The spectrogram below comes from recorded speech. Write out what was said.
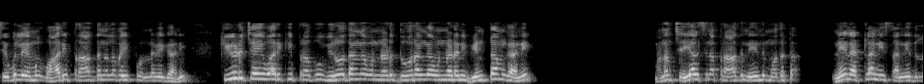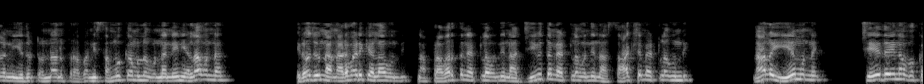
చెవులేమో వారి ప్రార్థనల వైపు ఉన్నవి కానీ కీడు చేయ వారికి ప్రభు విరోధంగా ఉన్నాడు దూరంగా ఉన్నాడని వింటాం కానీ మనం చేయాల్సిన ప్రార్థన ఏంది మొదట? నేను ఎట్లా నీ సన్నిధిలో నీ ఎదుట ఉన్నాను ప్రభ? నీ సముఖంలో ఉన్నా నేను ఎలా ఉన్నాను? ఈరోజు నా నడవడికి ఎలా ఉంది? నా ప్రవర్తన ఎట్లా ఉంది? నా జీవితం ఎట్లా ఉంది? నా సాక్ష్యం ఎట్లా ఉంది? నాలో ఏమున్నాయి? చేదైనా ఒక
